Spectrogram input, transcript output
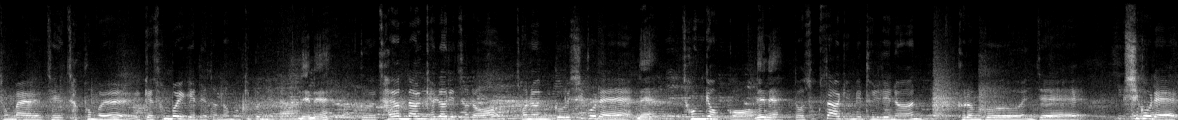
정말 제 작품을 이렇게 선보이게 돼서 너무 기쁩니다. 네네. 그 자연단 갤러리처럼 저는 그 시골에 네. 정겹고 네네. 또 속삭임이 들리는 그런 그 이제 시골의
